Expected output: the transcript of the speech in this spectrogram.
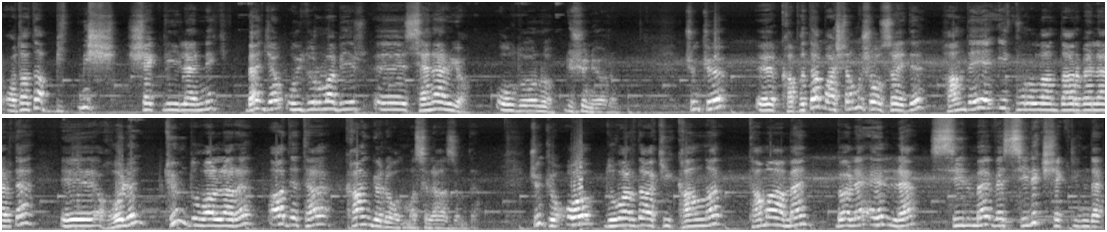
odada bitmiş şeklilenlik bence uydurma bir e, senaryo olduğunu düşünüyorum. Çünkü e, kapıda başlamış olsaydı Hande'ye ilk vurulan darbelerde e, holün tüm duvarları adeta kan gölü olması lazımdı. Çünkü o duvardaki kanlar tamamen böyle elle silme ve silik şeklinde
